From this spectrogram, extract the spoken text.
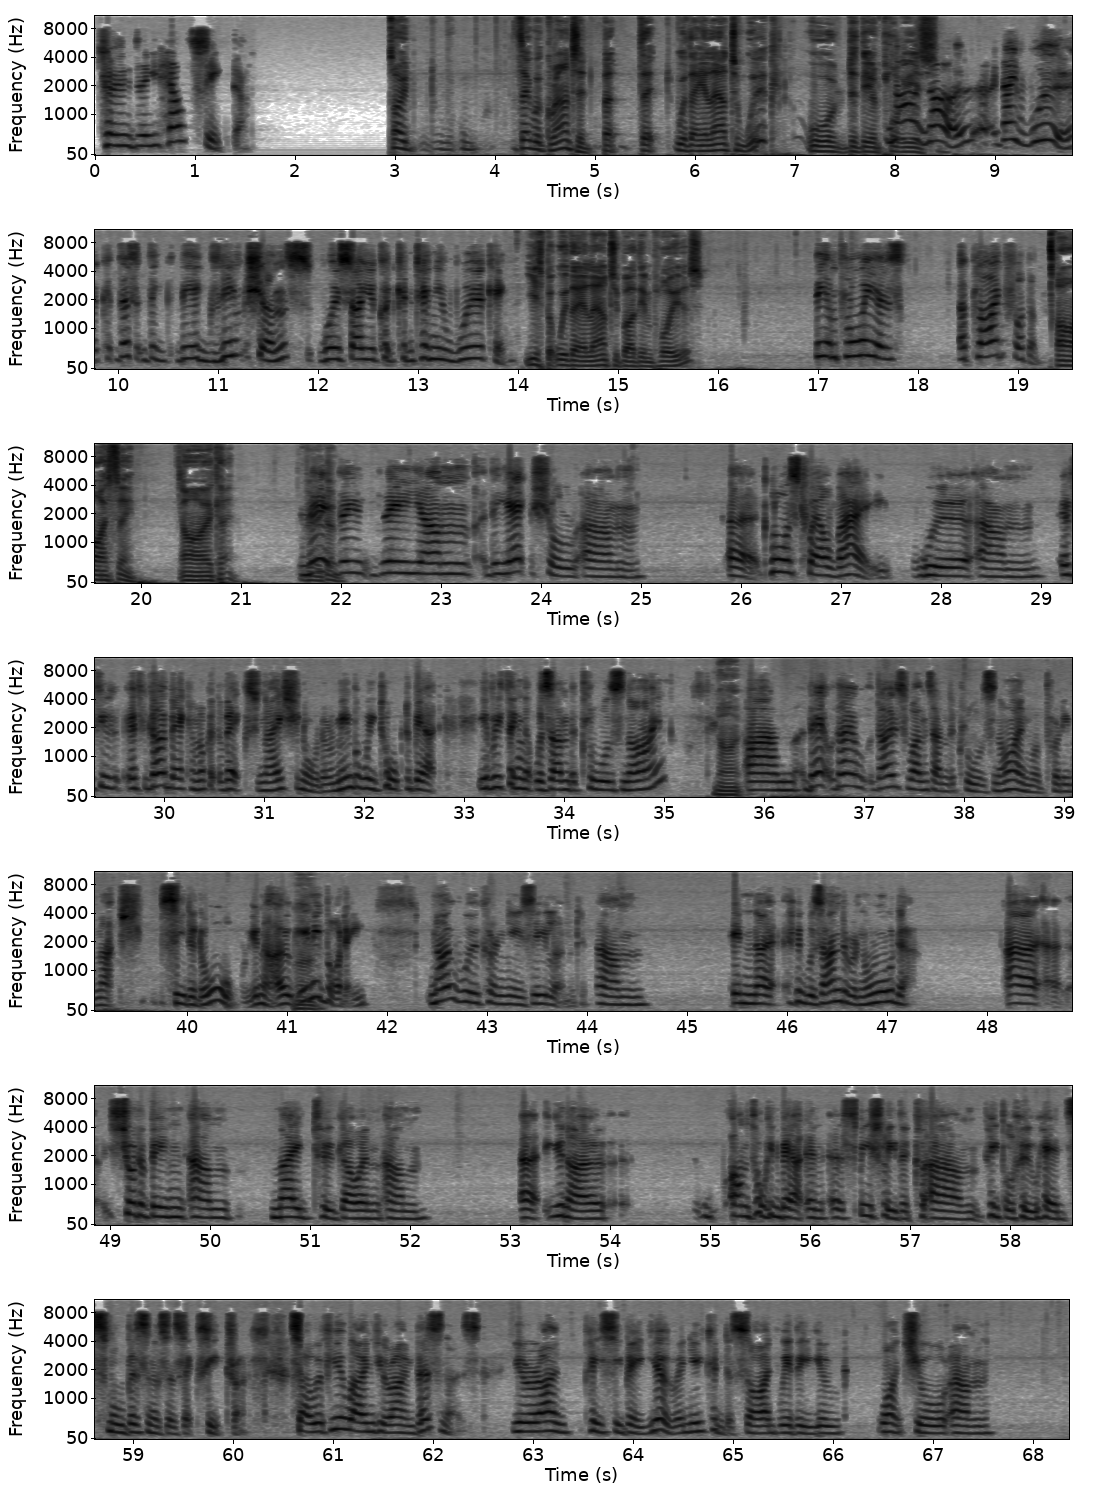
to the health sector. So they were granted, but that were they allowed to work, or did the employees? No, no, they work. This, the, the exemptions were so you could continue working. Yes, but were they allowed to by the employers? The employers applied for them. Oh, I see. Oh, okay. Very The good. the the um the actual um uh, clause twelve A were um if you if you go back and look at the vaccination order, remember we talked about everything that was under clause nine. No. Um, that, they, those ones under clause nine were pretty much said it all. You know, anybody, no worker in New Zealand, um, in uh, who was under an order, uh, should have been um, made to go and, um, uh, you know, I'm talking about, and especially the um, people who had small businesses, etc. So if you owned your own business, your own PCBU, and you can decide whether you want your um,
